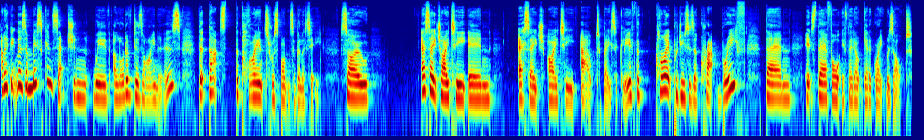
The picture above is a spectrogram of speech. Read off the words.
And I think there's a misconception with a lot of designers that that's the client's responsibility. So, SHIT in, SHIT out, basically. If the client produces a crap brief, then it's their fault if they don't get a great result.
